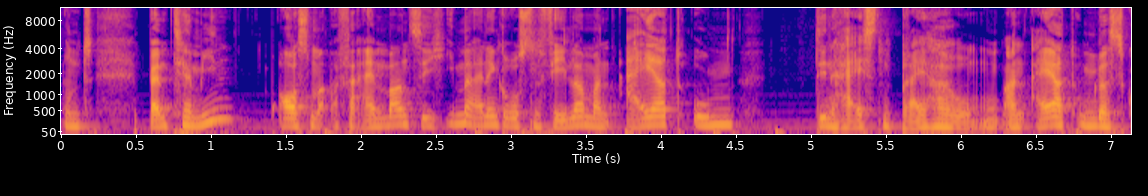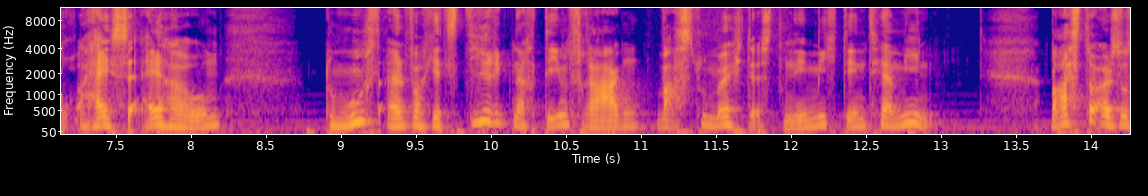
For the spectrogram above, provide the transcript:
Und beim Termin vereinbaren sehe ich immer einen großen Fehler. Man eiert um den heißen Brei herum, man eiert um das heiße Ei herum. Du musst einfach jetzt direkt nach dem fragen, was du möchtest, nämlich den Termin. Was du, also,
